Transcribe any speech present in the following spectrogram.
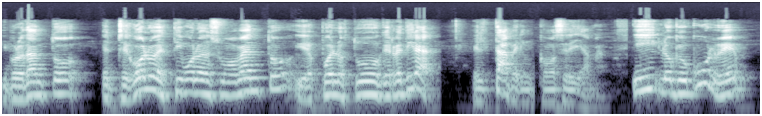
y por lo tanto entregó los estímulos en su momento y después los tuvo que retirar, el tapering como se le llama. Y lo que ocurre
